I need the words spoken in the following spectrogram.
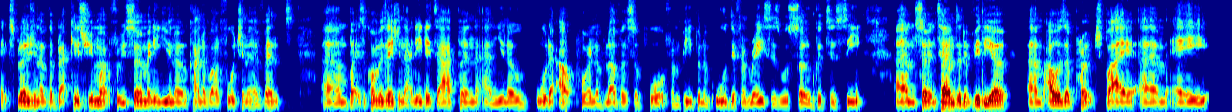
explosion of the Black History Month through so many, you know, kind of unfortunate events. Um, but it's a conversation that needed to happen, and you know, all the outpouring of love and support from people of all different races was so good to see. Um, so, in terms of the video, um, I was approached by um, a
